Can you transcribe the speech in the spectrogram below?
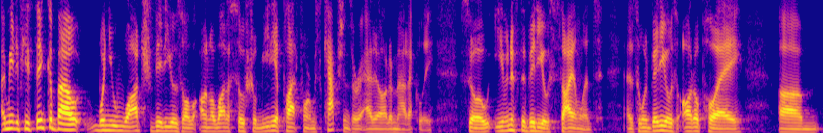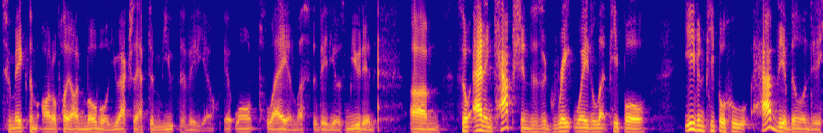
I mean, if you think about when you watch videos on a lot of social media platforms, captions are added automatically. So even if the video is silent, and so when videos autoplay, um, to make them autoplay on mobile, you actually have to mute the video. It won't play unless the video is muted. Um, so adding captions is a great way to let people, even people who have the ability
